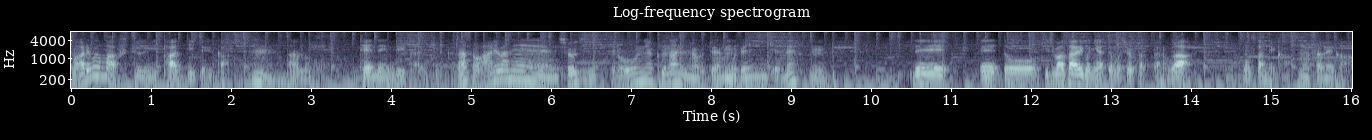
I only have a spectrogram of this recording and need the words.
まあ、あれはまあ普通にパーティーというかうん。あの低年齢からいけるかな。そうあれはね正直言って老若男女ってもう全員いけるね。うん、でえっ、と一番最後にやって面白かったのがモンスターメーカー。モンスターメーカ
